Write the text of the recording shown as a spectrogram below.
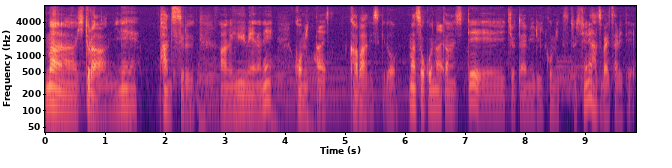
まあヒトラーにねパンチするあの有名なねコミック、はい。カバーですけどまあそこに関して、えー一応タイムリーコミックスとしてね発売されて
